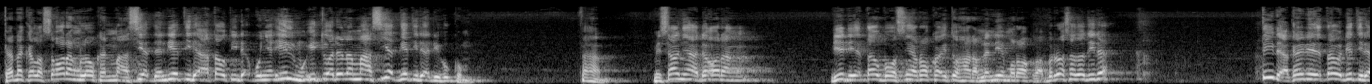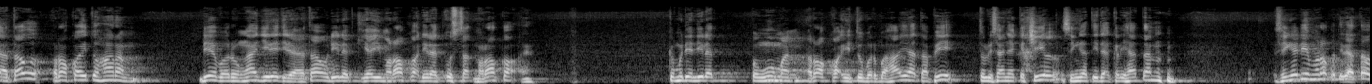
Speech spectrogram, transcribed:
Karena kalau seorang melakukan maksiat dan dia tidak tahu, tidak punya ilmu, itu adalah maksiat, dia tidak dihukum. Faham? Misalnya ada orang dia dia tahu bahwasanya rokok itu haram dan dia merokok. Berdosa atau tidak? Tidak. Karena dia tidak tahu, dia tidak tahu rokok itu haram. Dia baru ngaji, dia tidak tahu, dia lihat kiai merokok, dia lihat ustadz merokok. Ya. Kemudian dia lihat pengumuman rokok itu berbahaya, tapi tulisannya kecil sehingga tidak kelihatan. Sehingga dia merokok tidak tahu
